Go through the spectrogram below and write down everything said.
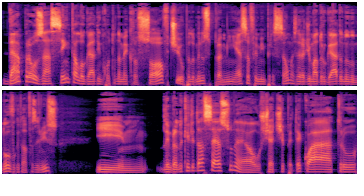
dá para usar sem estar logado em conta da Microsoft, ou pelo menos para mim essa foi a minha impressão, mas era de madrugada no ano novo que eu estava fazendo isso, e lembrando que ele dá acesso né, ao ChatGPT-4,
